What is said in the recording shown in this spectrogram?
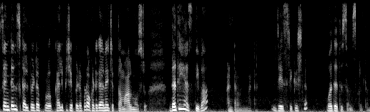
సెంటెన్స్ కలిపేటప్పుడు కలిపి చెప్పేటప్పుడు ఒకటిగానే చెప్తాం ఆల్మోస్ట్. దధి అస్థివా అంటాం అనమాట. జై శ్రీకృష్ణ. వదతు సంస్కృతం.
